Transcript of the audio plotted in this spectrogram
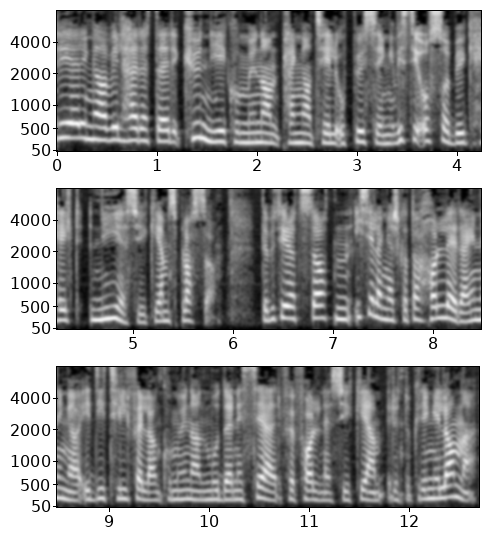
Regjeringa vil heretter kun gi kommunene penger til oppussing hvis de også bygger helt nye sykehjemsplasser. Det betyr at staten ikke lenger skal ta halve regninga i de tilfellene kommunene moderniserer forfalne sykehjem rundt omkring i landet.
